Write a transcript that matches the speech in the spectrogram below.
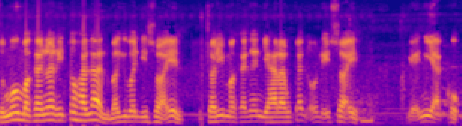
Semua makanan itu halal bagi Bani Israel. Kecuali makanan diharamkan oleh Israel. Iaitu Yaakob.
